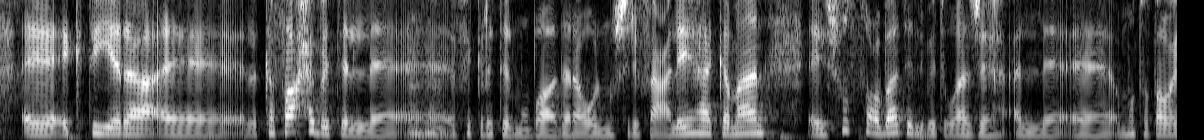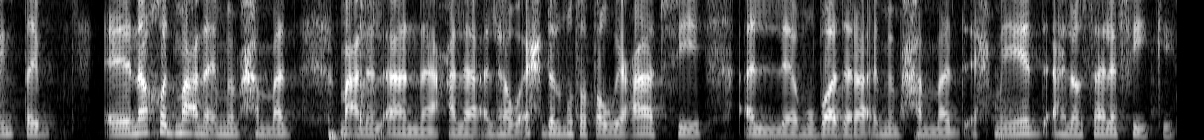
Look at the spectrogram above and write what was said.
آه، كثيرة آه، كصاحبة آه، فكرة المبادرة والمشرفه عليها. كمان شو الصعوبات اللي بتواجه المتطوعين؟ طيب ناخذ معنا ام محمد معنا الآن على الهواء. إحدى المتطوعات في المبادرة. ام محمد حميد أهلا وسهلا فيكي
